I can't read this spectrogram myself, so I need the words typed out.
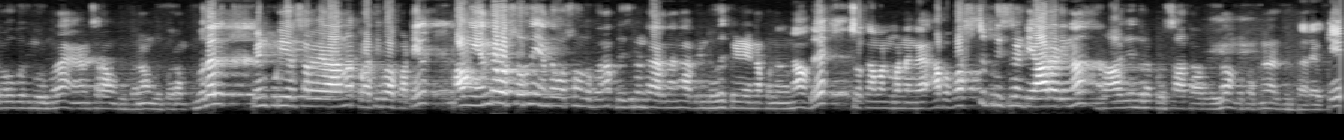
திரௌபதி முர்மு தான் ஆன்சரா உங்களுக்கு பாத்தீங்கன்னா உங்களுக்கு வரும். முதல் பெண் குடியரசுத் தலைவர் யாருன்னா பிரதிபா பாட்டீல். அவங்க எந்த வருஷம் இருந்து எந்த வருஷம் வந்து பாத்தீங்கன்னா பிரசிடென்டா இருந்தாங்க அப்படின்றது கீழே என்ன பண்ணாங்கன்னா வந்து சோ கமெண்ட் பண்ணுங்க. அப்ப ஃபர்ஸ்ட் பிரசிடென்ட் யார் அப்படின்னா ராஜேந்திர பிரசாத் அவர்கள் தான் வந்து பாத்தீங்கன்னா இருந்திருக்காரு ஓகே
